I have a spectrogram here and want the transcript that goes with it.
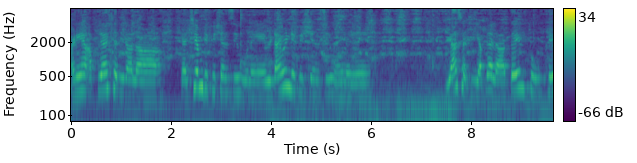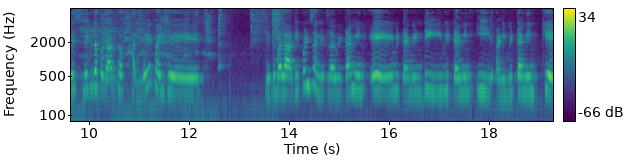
आणि आपल्या शरीराला कॅल्शियम डिफिशियन्सी होऊ नये विटॅमिन डिफिशियन्सी होऊ नये यासाठी आपल्याला तेल तूप हे स्निग्ध पदार्थ खाल्ले पाहिजेत. मी तुम्हाला आधी पण सांगितलं vitamin A vitamin D vitamin E e आणि विटॅमिन के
